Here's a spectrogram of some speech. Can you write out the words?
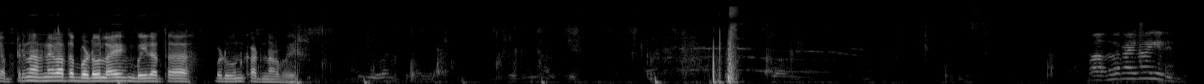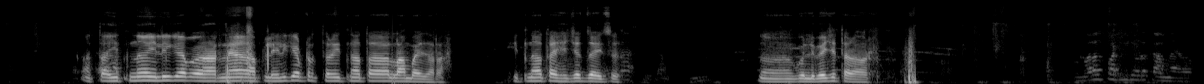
कॅप्टन हरण्याला आता बडवलं आहे बैल आता बडवून काढणार बाहेर. आता इथनं हेलिकॅप्टर हरण्या आपलं हेलिकॉप्टर तर इथनं आता लांब आहे जरा. इथनं आता ह्याच्यात जायचं. गुलब्याच्या तळावर तुम्हालाच पाटील तेवढं काम नाही बाबा.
